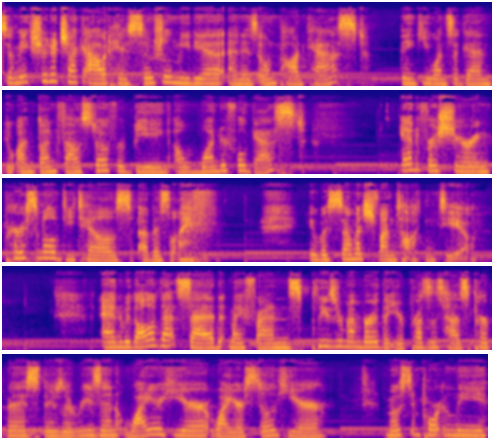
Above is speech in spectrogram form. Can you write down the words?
So make sure to check out his social media and his own podcast. Thank you once again to Anton Fausto for being a wonderful guest and for sharing personal details of his life. It was so much fun talking to you. And with all of that said, my friends, please remember that your presence has purpose. There's a reason why you're here, why you're still here. Most importantly,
